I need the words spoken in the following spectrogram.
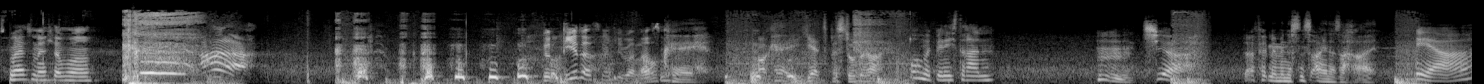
Ich weiß nicht, aber. Ich würde dir das nicht überlassen. Okay. Okay, jetzt bist du dran. Womit bin ich dran? Hm, tja. Da fällt mir mindestens eine Sache ein. Ja,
